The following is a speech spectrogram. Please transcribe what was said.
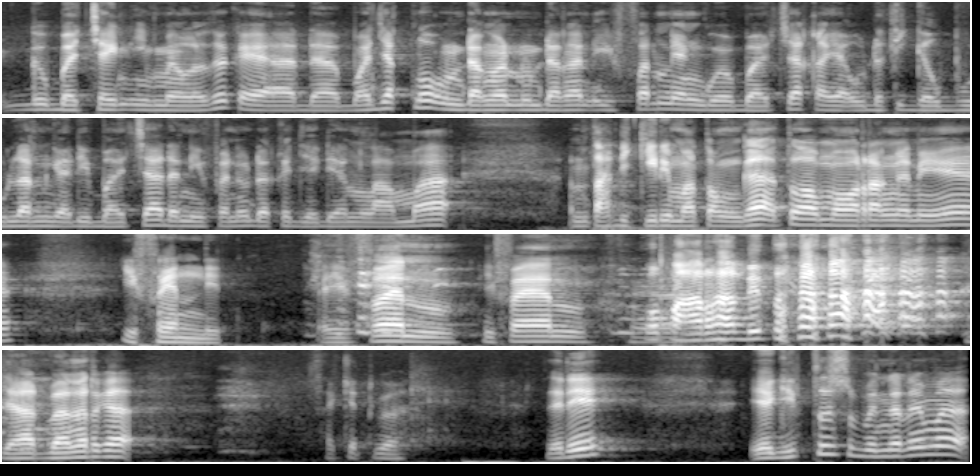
gue bacain email itu kayak ada banyak loh undangan-undangan event yang gue baca kayak udah tiga bulan nggak dibaca dan eventnya udah kejadian lama. Entah dikirim atau enggak tuh sama orang ini. Ya Event dit. event event. Oh parah Dit. Jahat banget kak. Sakit gua. Jadi ya gitu sebenarnya mah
